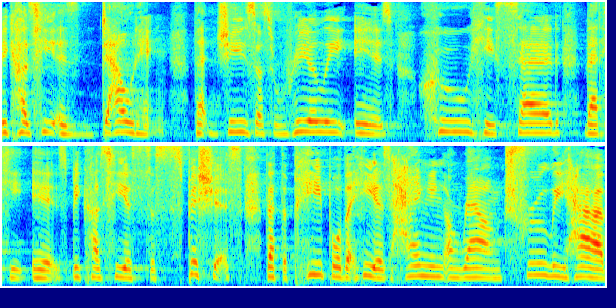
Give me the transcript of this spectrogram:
because he is doubting that Jesus really is who he said that he is, because he is suspicious that the people that he is hanging around truly have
